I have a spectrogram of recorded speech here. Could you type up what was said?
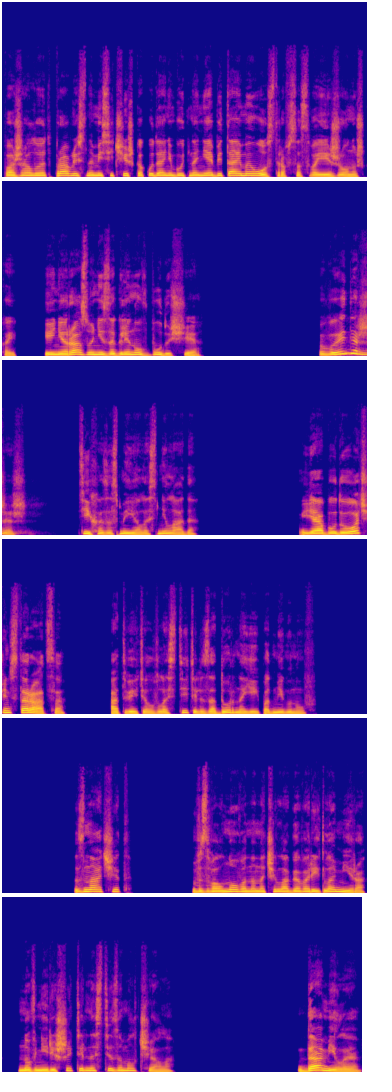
Пожалуй, отправлюсь на месячишко куда-нибудь на необитаемый остров со своей женушкой и ни разу не загляну в будущее». «Выдержишь?» — тихо засмеялась Нелада. «Я буду очень стараться», — ответил властитель, задорно ей подмигнув. «Значит...» Взволнованно начала говорить Ламира, но в нерешительности замолчала. «Да, милая,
